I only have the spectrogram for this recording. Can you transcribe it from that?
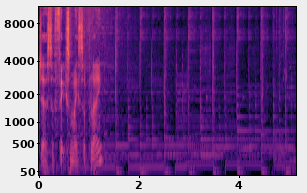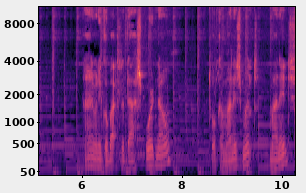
just to fix my supply. And when you go back to the dashboard now, token management, manage.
